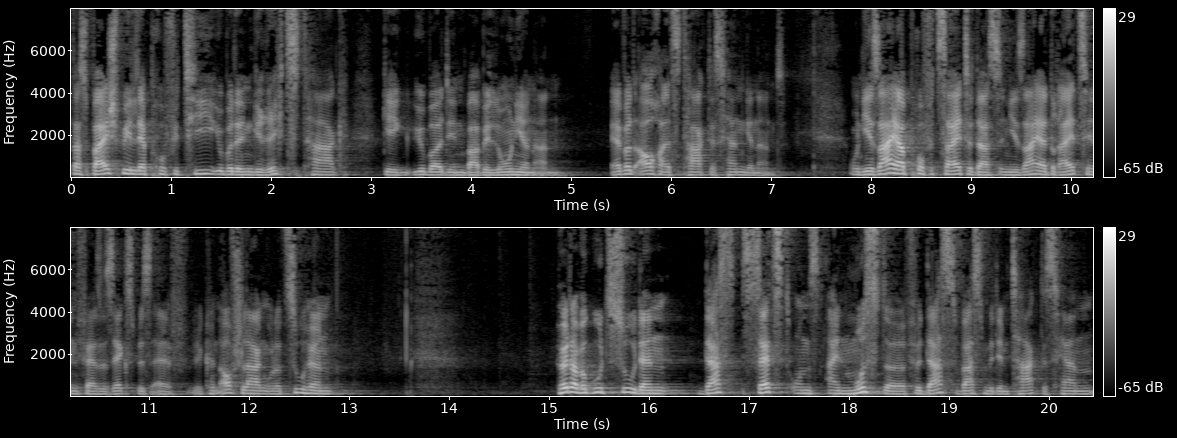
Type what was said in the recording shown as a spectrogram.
das Beispiel der Prophetie über den Gerichtstag gegenüber den Babyloniern an. Er wird auch als Tag des Herrn genannt. Und Jesaja prophezeite das in Jesaja 13, Verse 6 bis 11. Ihr könnt aufschlagen oder zuhören. Hört aber gut zu, denn das setzt uns ein Muster für das, was mit dem Tag des Herrn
